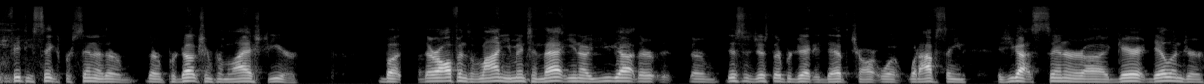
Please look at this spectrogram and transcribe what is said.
56% of their their production from last year. But their offensive line, you mentioned that, you know, you got their their this is just their projected depth chart. What what I've seen is you got center uh, Garrett Dellinger.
